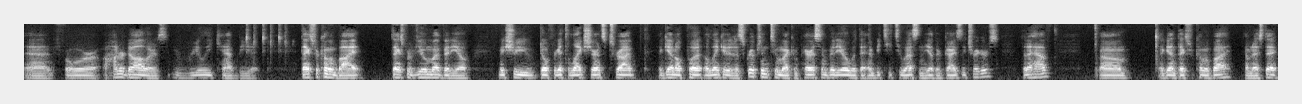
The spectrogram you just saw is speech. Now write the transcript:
And for a hundred dollars, you really can't beat it. Thanks for coming by. Thanks for viewing my video. Make sure you don't forget to like, share, and subscribe. Again, I'll put a link in the description to my comparison video with the MBT2S and the other Geissele triggers that I have. Um, again, thanks for coming by. Have a nice day.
